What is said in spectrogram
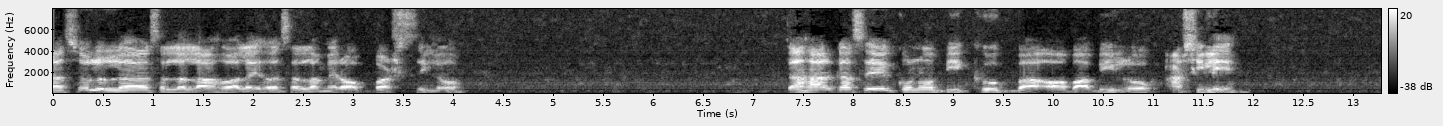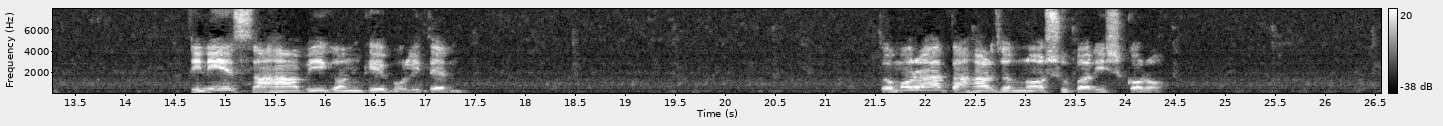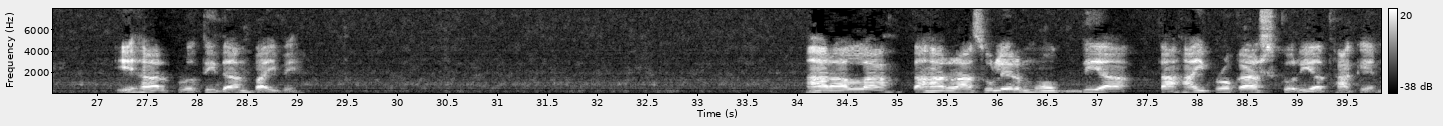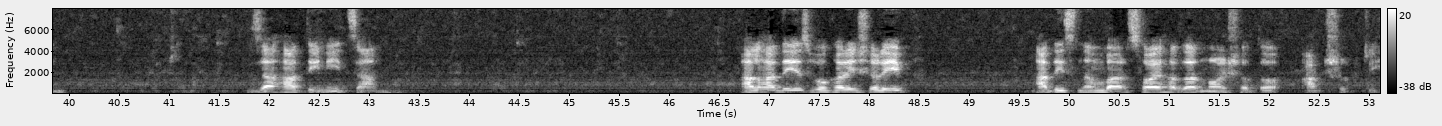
রাসূলুল্লাহ সাল্লাহ আলাইসাল্লামের অভ্যাস ছিল তাহার কাছে কোনো ভিক্ষুক বা অভাবী লোক আসিলে তিনি সাহাবিগণকে বলিতেন, তোমরা তাহার জন্য সুপারিশ করো। ইহার প্রতিদান পাইবে। আর আল্লাহ তাহার রাসুলের মুখ দিয়া তাহাই প্রকাশ করিয়া থাকেন, যাহা তিনি চান। আল হাদিস বুখারী শরীফ, হাদিস নাম্বার ছয় হাজার নয়শত আটষট্টি।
